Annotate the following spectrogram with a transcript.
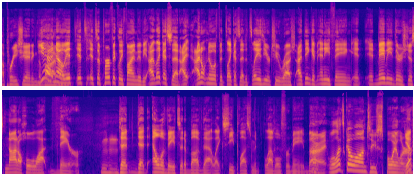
appreciating the yeah, no, of it, it's it's a perfectly fine movie. I like I said, I, I don't know if it's like I said, it's lazy or too rushed watched. I think if anything, it it maybe there's just not a whole lot there mm-hmm. that that elevates it above that like C plus level for me. But all right, well let's go on to spoilers. Yep.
